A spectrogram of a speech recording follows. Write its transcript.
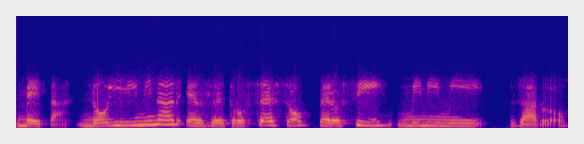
Meta, no eliminar el retroceso, pero sí minimizarlo.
